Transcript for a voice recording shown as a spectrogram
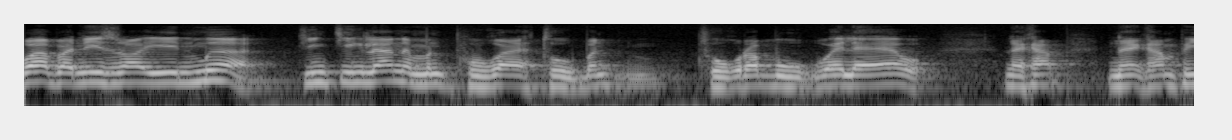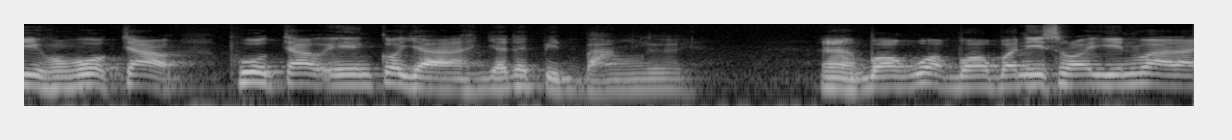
ว่าบันิสราเอลเมื่อจริง ๆ แล้วเนี่ยมันผูกอะไรถูกมันถูกระบุไว้แล้วนะครับ ในคัมภีร์ของพวกเจ้า พวกเจ้าเองก็อย่าอย่าได้ปิดบังเลยอ่าบอกว่าบอกบันิสราเอลว่าอะไร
